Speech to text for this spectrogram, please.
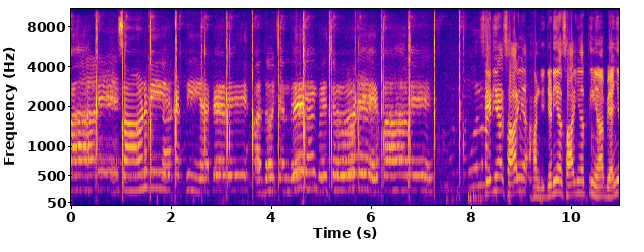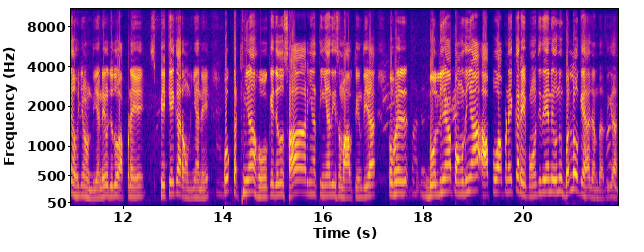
ਪਾਵੇ ਸੌਣ ਵੀਰ ਕੱਟੀਆਂ ਕਰੇ ਭਾਦੋਂ ਚੰਦਰੀ ਵਿਛੋੜੇ ਪਾਵੇ। ਜਿਹੜੀਆਂ ਸਾਰੀਆਂ, ਹਾਂਜੀ, ਜਿਹੜੀਆਂ ਸਾਰੀਆਂ ਧੀਆਂ ਵਿਆਹੀਆਂ ਹੋਈਆਂ ਹੁੰਦੀਆਂ ਨੇ, ਉਹ ਜਦੋਂ ਆਪਣੇ ਪੇਕੇ ਘਰ ਆਉਂਦੀਆਂ ਨੇ, ਉਹ ਇਕੱਠੀਆਂ ਹੋ ਕੇ ਜਦੋਂ ਸਾਰੀਆਂ ਧੀਆਂ ਦੀ ਸਮਾਪਤੀ ਹੁੰਦੀ ਆ, ਉਹ ਫਿਰ ਬੋਲੀਆਂ ਪਾਉਂਦੀਆਂ, ਆਪੋ ਆਪਣੇ ਘਰੇ ਪਹੁੰਚਦੀਆਂ ਨੇ, ਉਹਨੂੰ ਬੱਲੋ ਕਿਹਾ ਜਾਂਦਾ ਸੀਗਾ।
